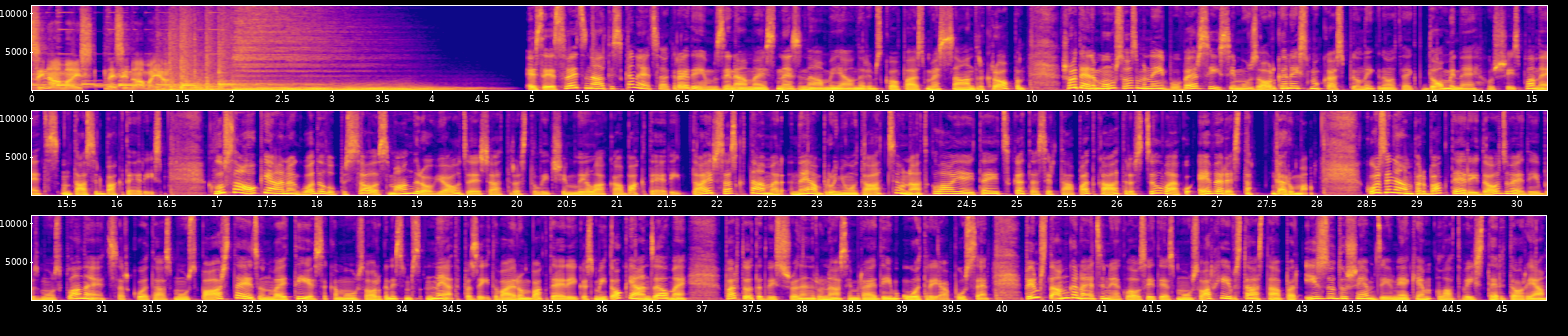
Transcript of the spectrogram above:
Zināmais nezināmajā. Esiet sveicināti, skanēt sāk raidījumu zināmais nezināmajā, un ar jums kopā esmu es Sandra Kropa. Šodien mūsu uzmanību versīsim uz organismu, kas pilnīgi noteikti dominē uz šīs planētas, un tās ir baktērijas. Klusā okeānā Guadalupes salas mangrovju audzēs atrasta līdz šim lielākā baktērija. Tā ir saskatām ar neapbruņotu aci, un atklājēji teica, ka tas ir tāpat kā atrast cilvēku Everesta garumā. Ko zinām par baktēriju daudzveidību uz mūsu planētas, ar ko tās mūs pārsteidz, un vai tiesa, ka mūsu organisms neatpazīst? Izplatīta vairuma baktērija, kas mīt okeāna dzelzmē. Par to tad visu šodien runāsim raidījuma otrajā pusē. Pirms tam gan aicinu ieklausīties mūsu arhīvu stāstā par izzudušiem dzīvniekiem Latvijas teritorijā.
